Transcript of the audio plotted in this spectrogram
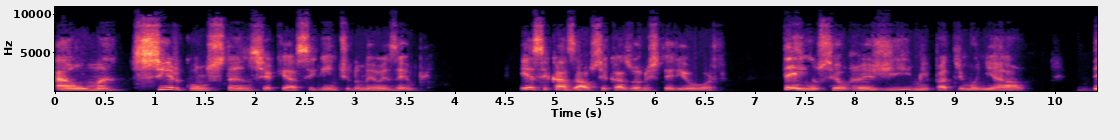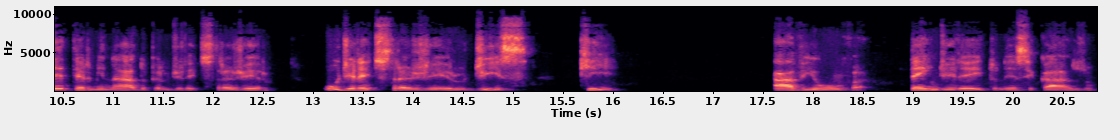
a uma circunstância que é a seguinte no meu exemplo. Esse casal se casou no exterior, tem o seu regime patrimonial determinado pelo direito estrangeiro. O direito estrangeiro diz que a viúva tem direito, nesse caso,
